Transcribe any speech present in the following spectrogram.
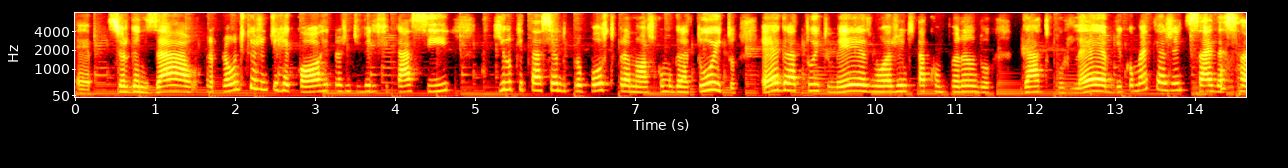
é, se organizar? Para onde que a gente recorre para a gente verificar se aquilo que está sendo proposto para nós como gratuito é gratuito mesmo, ou a gente está comprando gato por lebre, como é que a gente sai dessa,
